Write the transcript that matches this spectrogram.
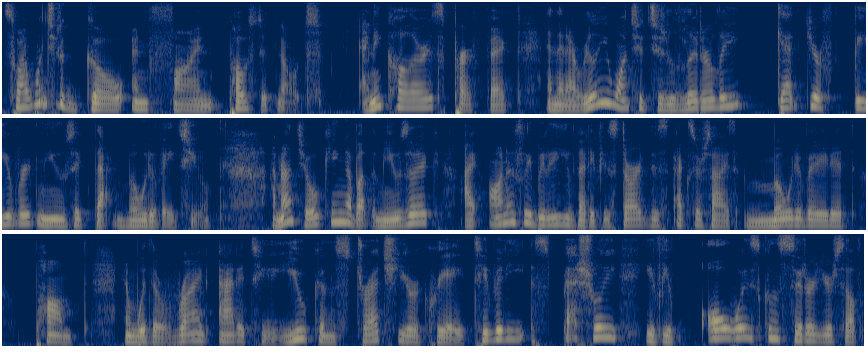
So I want you to go and find post it notes. Any color is perfect. And then I really want you to literally get your favorite music that motivates you. I'm not joking about the music. I honestly believe that if you start this exercise motivated, pumped, and with the right attitude, you can stretch your creativity, especially if you've always considered yourself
